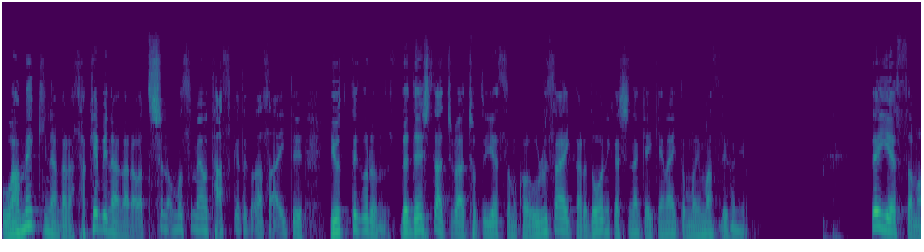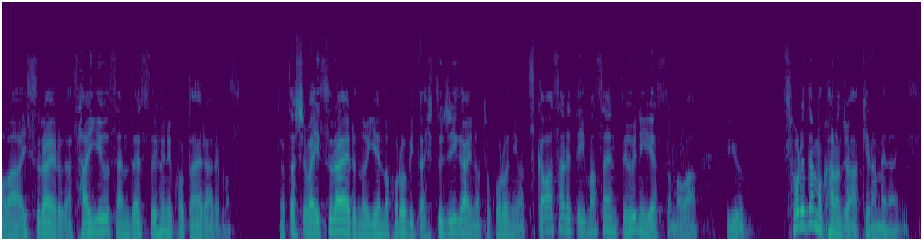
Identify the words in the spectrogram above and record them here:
わめきながら叫びながら私の娘を助けてくださいって言ってくるんです。で弟子たちはちょっとイエス様これうるさいからどうにかしなきゃいけないと思いますというふうに。でイエス様はイスラエルが最優先ですというふうに答えられます。私はイスラエルの家の滅びた羊以外のところには使わされていませんというふうにイエス様は言う。それでも彼女は諦めないんです。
